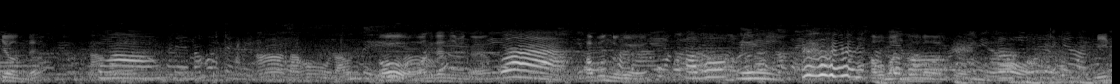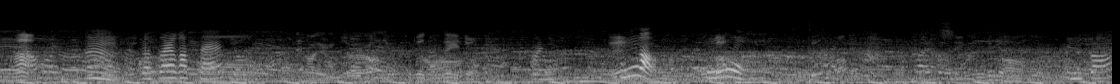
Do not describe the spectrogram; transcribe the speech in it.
귀여운데? 고마워. 네, 나 허세네. 아나 홍, 나 홍. 어, 왕자님인가요? 와. 가본 누구예요? 바보 미니. 바보 맞는 것 같아요. 민하. 응. 몇 살 같아? 아 여기 있어요? 저보다 동생이죠? 아니. 네? 동갑. 공공. 동생 같은 진짜?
